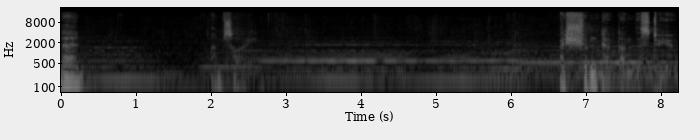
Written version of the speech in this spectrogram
Dad, I'm sorry. I shouldn't have done this to you.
